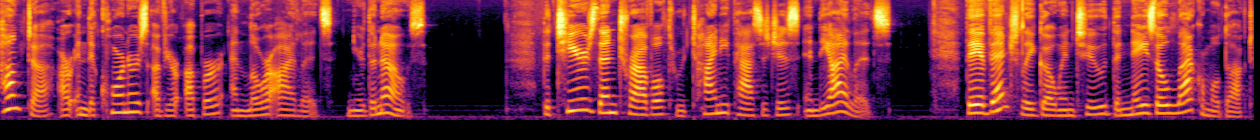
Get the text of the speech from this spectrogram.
Puncta are in the corners of your upper and lower eyelids near the nose. The tears then travel through tiny passages in the eyelids. They eventually go into the nasolacrimal duct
